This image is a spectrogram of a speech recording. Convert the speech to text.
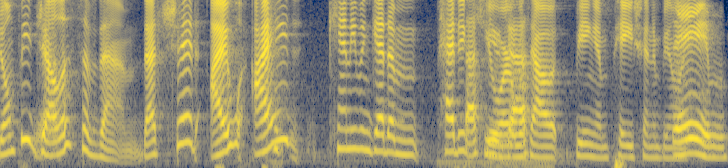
don't be jealous of them. That shit, I I can't even get a That's you, pedicure without being impatient and being like, Same.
